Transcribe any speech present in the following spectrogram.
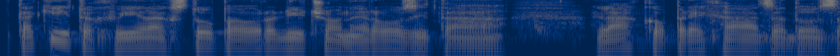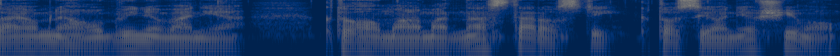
V takýchto chvíľach stúpa u rodičov nervozita a ľahko prechádza do zájomného obviňovania, kto ho mal mať na starosti, kto si ho nevšimol.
